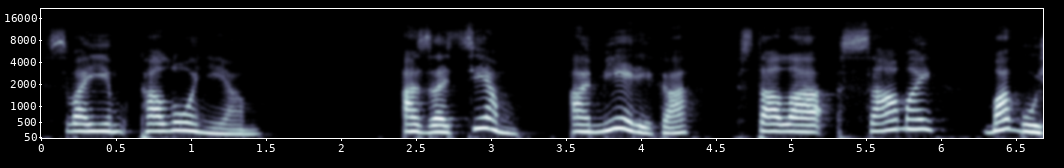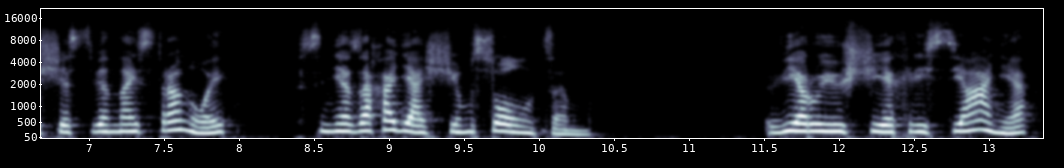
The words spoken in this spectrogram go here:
своим колониям. А затем Америка стала самой могущественной страной с незаходящим солнцем. Верующие христиане –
